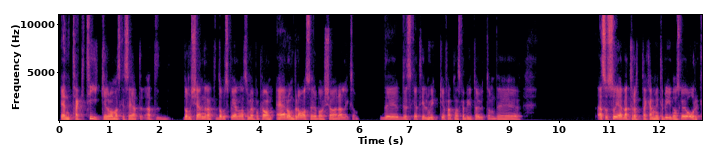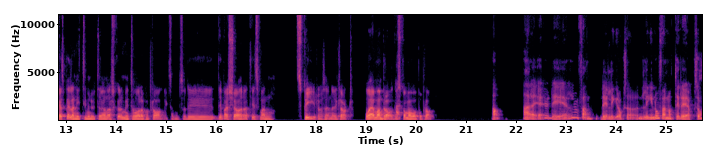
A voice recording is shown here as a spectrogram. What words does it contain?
en taktik eller vad man ska säga. Att, att de känner att de spelarna som är på plan, är de bra så är det bara att köra liksom. Det, det ska till mycket för att man ska byta ut dem. Det, alltså så jävla trötta kan de inte bli. De ska ju orka spela 90 minuter, annars ska de inte vara på plan. Liksom. Så det, det är bara att köra tills man spyr och sen är det klart. Och är man bra, då ska man vara på plan. Ja, det, är, fan, det ligger också, det ligger nog fan något i det också.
